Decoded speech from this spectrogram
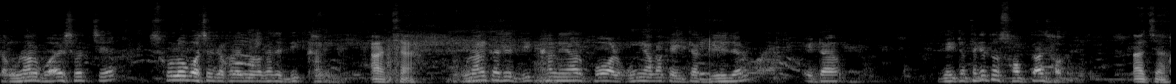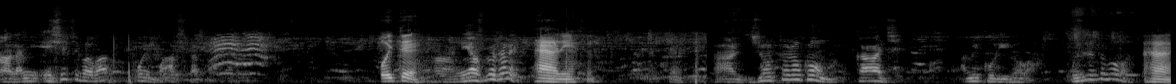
তা ওনার বয়স হচ্ছে ষোলো বছর যখন আমি ওনার কাছে দীক্ষা নিই। আচ্ছা। ওনার কাছে দীক্ষা নেওয়ার পর উনি আমাকে এইটা দিলেন এটা এইটা থেকে তো সব কাজ হবে। আচ্ছা। আর আমি এসেছি বাবা ওই বাঁশটা ওইতে? হ্যাঁ, নিয়ে আসবে এখানে হ্যাঁ নিয়ে আসুন। আর যত রকম কাজ আমি করি বাবা বুঝলে তো বাবা? হ্যাঁ।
